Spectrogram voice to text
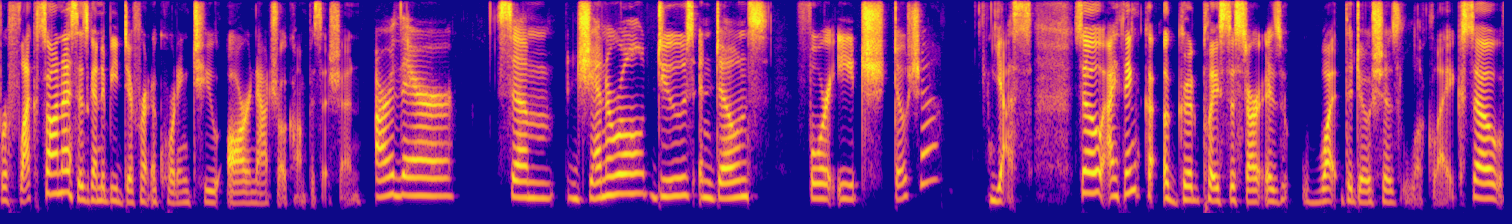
reflects on us is going to be different according to our natural composition. Are there some general do's and don'ts for each dosha? Yes. So I think a good place to start is what the doshas look like. So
